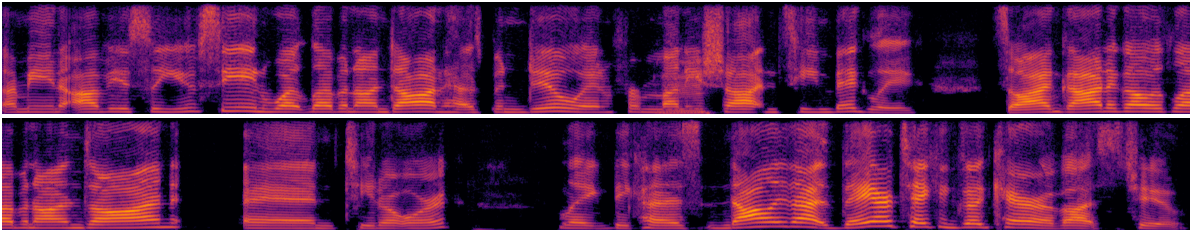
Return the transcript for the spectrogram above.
I mean, obviously you've seen what Lebanon Don has been doing for Money Mm-hmm. Shot and Team Big League. So I gotta go with Lebanon Don and Tito Org. Like because not only that, they are taking good care of us too.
